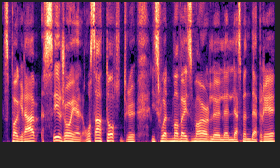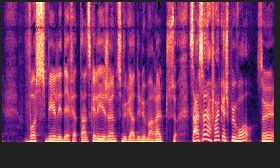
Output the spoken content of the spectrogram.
C'est pas grave, c'est Joël. On s'entorche qu'il soit de mauvaise humeur le- le- la semaine d'après, va subir les défaites. Tandis que les jeunes, tu veux garder le moral, tout ça. C'est la seule affaire que je peux voir. Un-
